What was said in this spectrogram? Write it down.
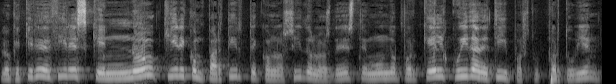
Lo que quiere decir es que no quiere compartirte con los ídolos de este mundo porque Él cuida de ti por tu bien.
